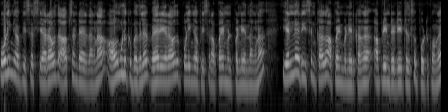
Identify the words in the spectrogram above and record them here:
போலிங் ஆஃபீஸர்ஸ் யாராவது ஆப்சண்ட் ஆயிருந்தாங்கன்னா அவங்களுக்கு பதிலாக வேறு யாராவது போலிங் ஆஃபீஸர் அப்பாயின்மெண்ட் பண்ணியிருந்தாங்கன்னா என்ன ரீசனுக்காக அப்பாயின் பண்ணியிருக்காங்க அப்படின்ற டீட்டெயில்ஸை போட்டுக்கோங்க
